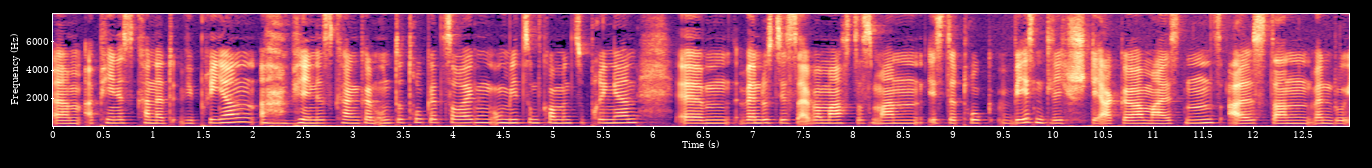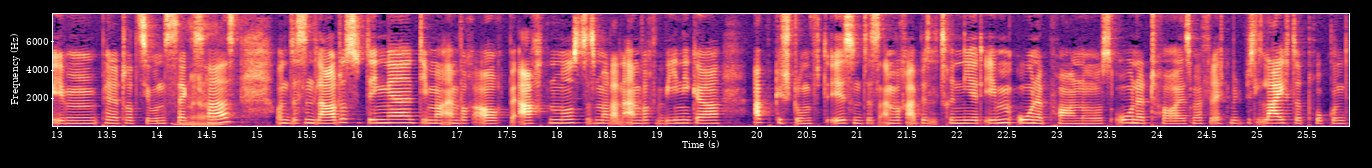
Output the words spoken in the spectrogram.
ähm, ein Penis kann nicht vibrieren, ein Penis kann keinen Unterdruck erzeugen, um mich zum Kommen zu bringen. Ähm, wenn du es dir selber machst, das Mann, ist der Druck wesentlich stärker meistens, als dann, wenn du eben Penetrationssex ja. hast. Und das sind lauter so Dinge, die man einfach auch beachten muss, dass man dann einfach weniger abgestumpft ist und das einfach ein bisschen trainiert, eben ohne Pornos, ohne Toys, mal vielleicht mit ein bisschen leichter Druck und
